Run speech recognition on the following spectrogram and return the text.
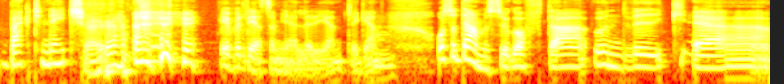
back to nature är väl det som gäller egentligen. Mm. Och så dammsug ofta, undvik eh,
